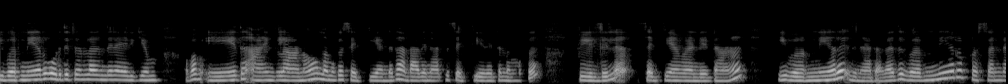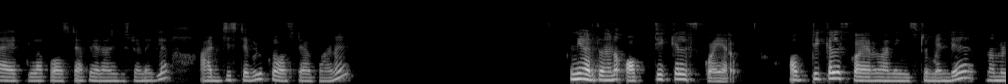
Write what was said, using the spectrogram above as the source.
ഈ വെർനിയർ കൊടുത്തിട്ടുള്ളത് എന്തിനായിരിക്കും? അപ്പം ഏത് ആംഗിൾ ആണോ നമുക്ക് സെറ്റ് ചെയ്യേണ്ടത് അത് അതിനകത്ത് സെറ്റ് ചെയ്തിട്ട് നമുക്ക് ഫീൽഡിൽ സെറ്റ് ചെയ്യാൻ വേണ്ടിയിട്ടാണ് ഈ വെർനിയർ ഇതിനകത്ത്. അതായത് വെർനിയർ പ്രസന്റ് ആയിട്ടുള്ള ക്രോസ് സ്റ്റാഫ് ഏതാണെന്ന് വെച്ചിട്ടുണ്ടെങ്കിൽ അഡ്ജസ്റ്റബിൾ ക്രോസ് സ്റ്റാഫ് ആണ്. ഇനി അടുത്തതാണ് ഒപ്റ്റിക്കൽ സ്ക്വയർ ഒപ്റ്റിക്കൽ സ്ക്വയർ എന്ന് പറഞ്ഞ ഇൻസ്ട്രുമെന്റ് നമ്മൾ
